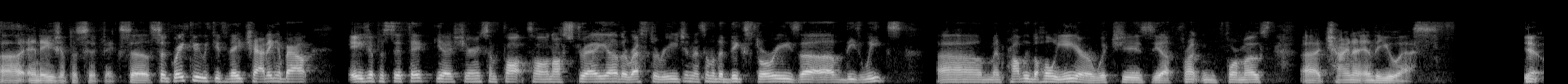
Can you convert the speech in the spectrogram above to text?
Uh, and Asia Pacific. So, so great to be with you today, chatting about Asia Pacific, yeah, sharing some thoughts on Australia, the rest of the region, and some of the big stories uh, of these weeks, um, and probably the whole year, which is front and foremost uh, China and the U.S. Yeah,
